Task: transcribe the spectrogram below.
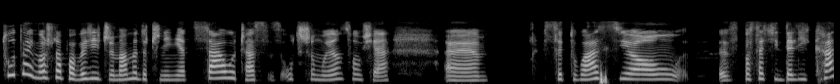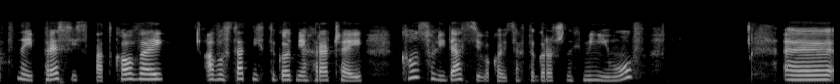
tutaj można powiedzieć, że mamy do czynienia cały czas z utrzymującą się e, sytuacją w postaci delikatnej presji spadkowej, a w ostatnich tygodniach raczej konsolidacji w okolicach tegorocznych minimów, e,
